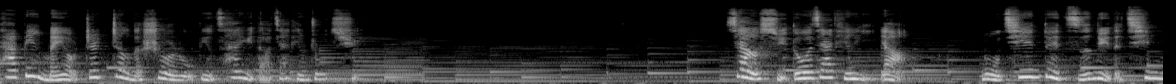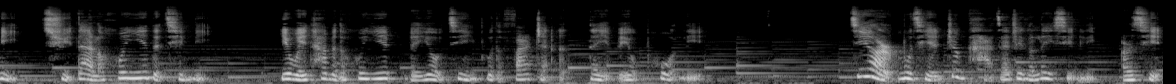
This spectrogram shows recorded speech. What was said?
他并没有真正的摄入并参与到家庭中去。像许多家庭一样，母亲对子女的亲密取代了婚姻的亲密。因为他们的婚姻没有进一步的发展，但也没有破裂。基尔目前正卡在这个类型里，而且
